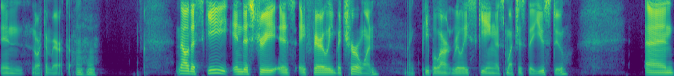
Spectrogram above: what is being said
in, North America. hmm Now, the ski industry is a fairly mature one. Like people aren't really skiing as much as they used to. And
